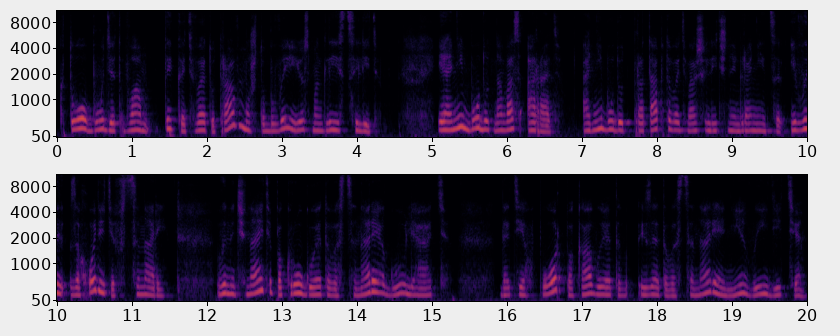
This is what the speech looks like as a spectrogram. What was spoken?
кто будет вам тыкать в эту травму, чтобы вы ее смогли исцелить. И они будут на вас орать, они будут протаптывать ваши личные границы. И вы заходите в сценарий, вы начинаете по кругу этого сценария гулять до тех пор, пока вы это, из этого сценария не выйдете.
